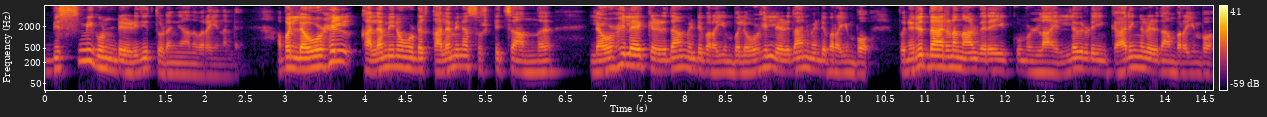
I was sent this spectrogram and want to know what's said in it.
ബിസ്മി കൊണ്ട് എഴുതി തുടങ്ങുക എന്ന് പറയുന്നുണ്ട്. അപ്പോൾ ലൗഹിൽ കലമിനോട് കലമിനെ സൃഷ്ടിച്ച അന്ന് ലൗഹിലേക്ക് എഴുതാൻ വേണ്ടി പറയുമ്പോൾ ലൗഹിൽ എഴുതാൻ വേണ്ടി പറയുമ്പോൾ പുനരുദ്ധാരണ നാൾ വരേക്കുമുള്ള എല്ലാവരുടെയും കാര്യങ്ങൾ എഴുതാൻ പറയുമ്പോൾ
